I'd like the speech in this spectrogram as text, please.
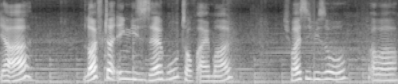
Ja. Läuft da irgendwie sehr gut auf einmal. Ich weiß nicht wieso, aber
